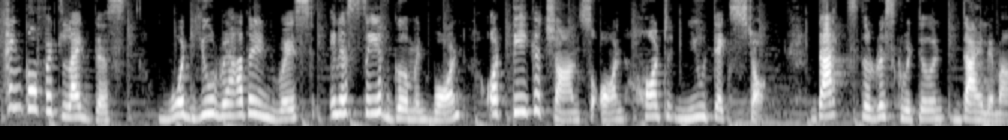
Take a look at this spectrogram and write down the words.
Think of it like this would you rather invest in a safe government bond or take a chance on hot new tech stock? That's the risk return dilemma.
